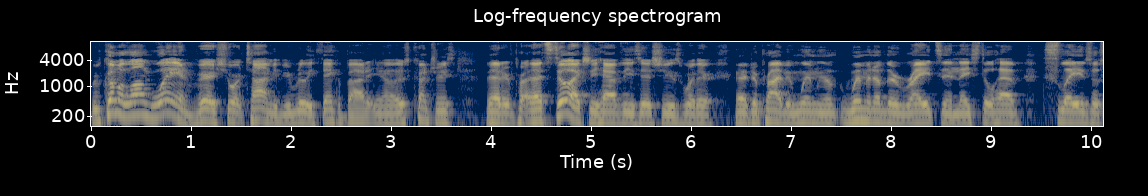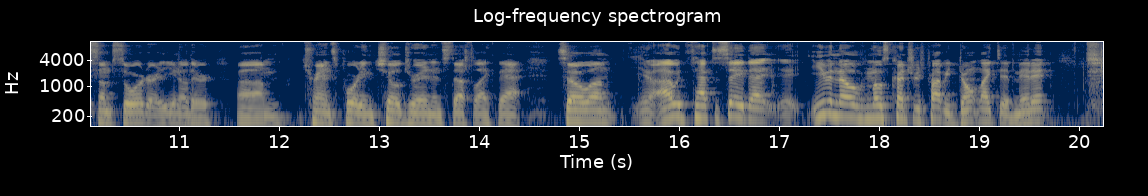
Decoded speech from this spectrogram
we've come a long way in a very short time if you really think about it. You know, there's countries that are that still actually have these issues where they're uh, depriving women women of their rights and they still have slaves of some sort or you know they're um, transporting children and stuff like that. So um, you know I would have to say that uh, even though most countries probably don't like to admit it.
